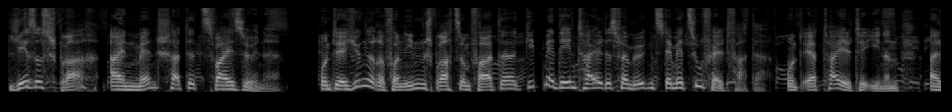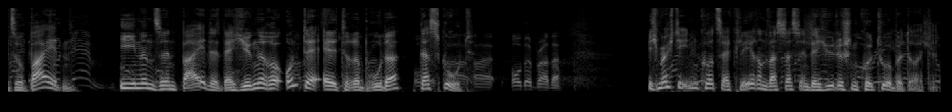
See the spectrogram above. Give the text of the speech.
Jesus sprach, ein Mensch hatte zwei Söhne. Und der jüngere von ihnen sprach zum Vater, Gib mir den Teil des Vermögens, der mir zufällt, Vater. Und er teilte ihnen, also beiden. Ihnen sind beide, der jüngere und der ältere Bruder, das Gut. Ich möchte Ihnen kurz erklären, was das in der jüdischen Kultur bedeutet.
